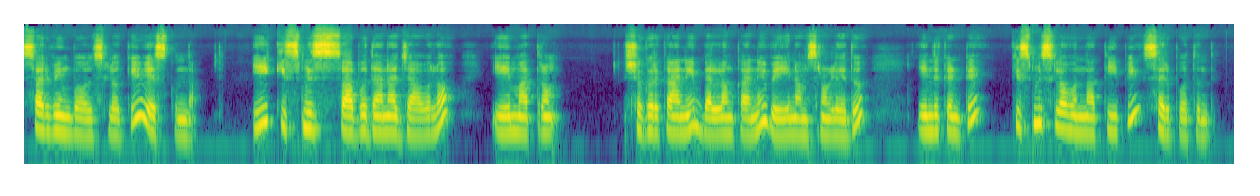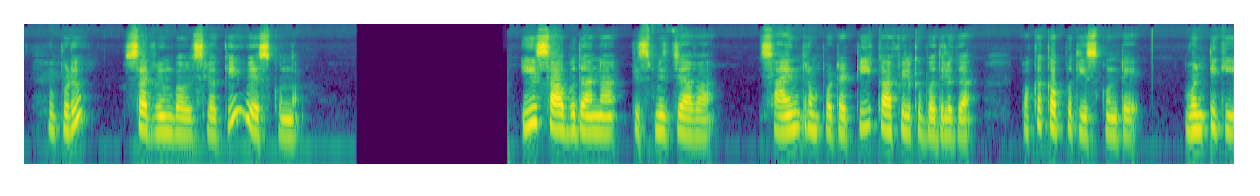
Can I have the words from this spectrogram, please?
సర్వింగ్ బౌల్స్లోకి వేసుకుందాం. ఈ కిస్మిస్ సాబుదానా జావలో ఏమాత్రం షుగర్ కానీ బెల్లం కానీ వేయనవసరం లేదు. ఎందుకంటే కిస్మిస్లో ఉన్న తీపి సరిపోతుంది. ఇప్పుడు సర్వింగ్ బౌల్స్లోకి వేసుకుందాం. ఈ సాబుదానా కిస్మిస్ జావా సాయంత్రం పూట టీ కాఫీలకు బదులుగా ఒక కప్పు తీసుకుంటే ఒంటికి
